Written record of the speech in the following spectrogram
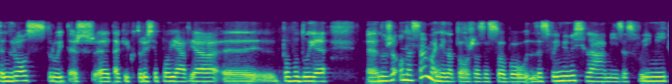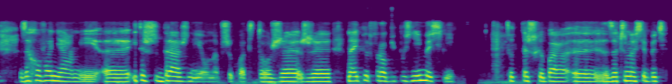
ten rozstrój też e, taki, który się pojawia, e, powoduje E, no, że ona sama nie nadąża za sobą, ze swoimi myślami, ze swoimi zachowaniami e, i też drażni ją na przykład to, że, że najpierw robi, później myśli co też chyba y, zaczyna się być,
